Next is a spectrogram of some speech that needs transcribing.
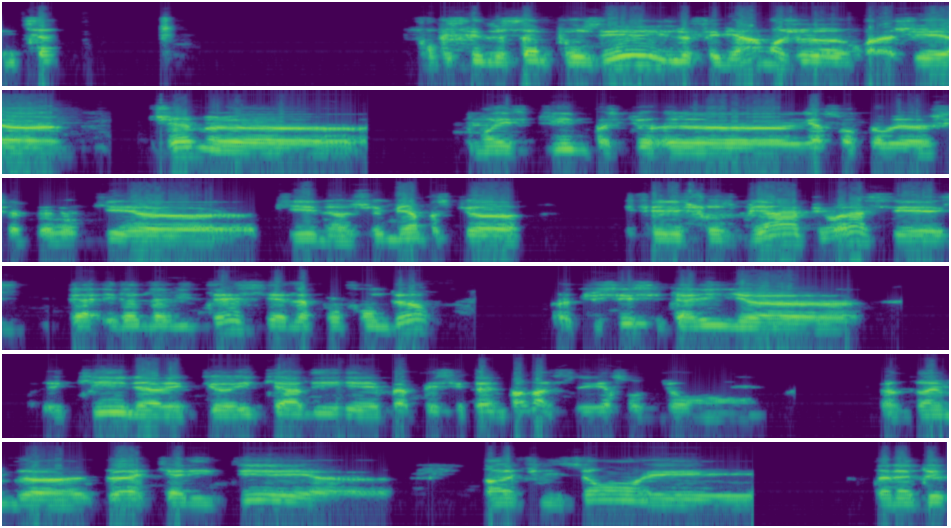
une pour essayer de s'imposer, il le fait bien. Moi, je, voilà, j'ai, euh, j'aime euh, Moïskine parce que euh, garçon comme euh, qui, qui j'aime bien parce que il fait les choses bien. Et puis voilà, c'est, il a de la vitesse, il a de la profondeur. Euh, tu sais, si ta ligne euh, Keane avec euh, Icardi et Mbappé, c'est quand même pas mal. C'est des garçons qui ont, quand même de, de la qualité euh, dans la finition et il y en a deux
